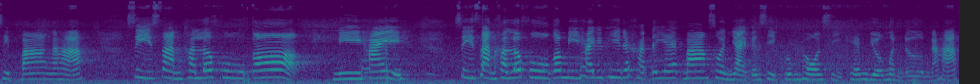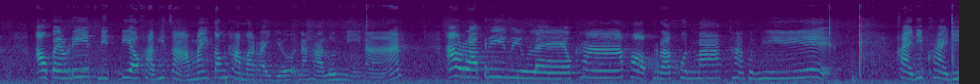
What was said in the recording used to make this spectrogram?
40 บ้างนะคะ สีสันคัลเลอร์ฟูก็มีให้ สีสันคัลเลอร์ฟูก็มีให้พี่ๆได้คัดได้แยกบ้าง ส่วนใหญ่เป็นสีคลุมโทน สีเข้มเยอะเหมือนเดิมนะคะ เอาไปรีดนิดเดียวค่ะพี่จ๋าไม่ต้องทำอะไรเยอะนะคะ รุ่นนี้นะเอารับรีวิวแล้วค่ะ ขอบพระคุณมากค่ะคุณพี่ขายดิบขายดี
